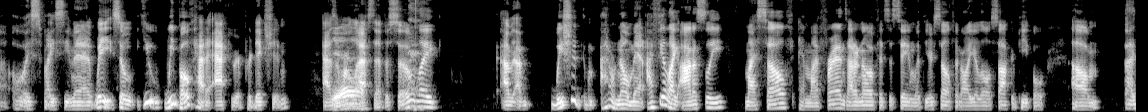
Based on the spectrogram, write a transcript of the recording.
Uh, always spicy, man. Wait, so you we both had an accurate prediction as yeah. of our last episode. Like, I, I, we should. I don't know, man. I feel like honestly, myself and my friends. I don't know if it's the same with yourself and all your little soccer people. Um, I,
